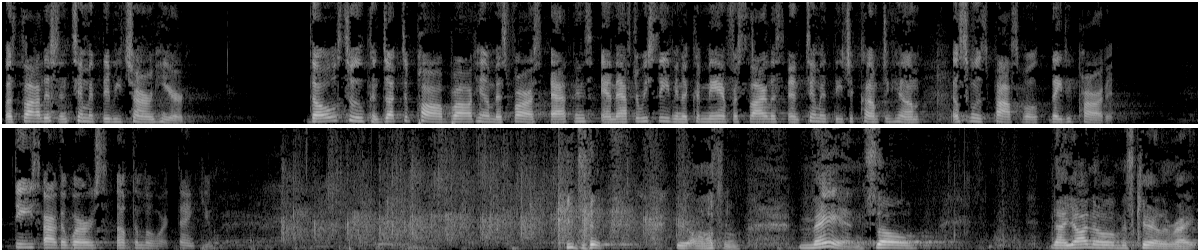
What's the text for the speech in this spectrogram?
but Silas and Timothy returned here. Those who conducted Paul brought him as far as Athens, and after receiving a command for Silas and Timothy to come to him as soon as possible, they departed. These are the words of the Lord. Thank you. Did. You're awesome. Man, so now y'all know Miss Carolyn, right?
